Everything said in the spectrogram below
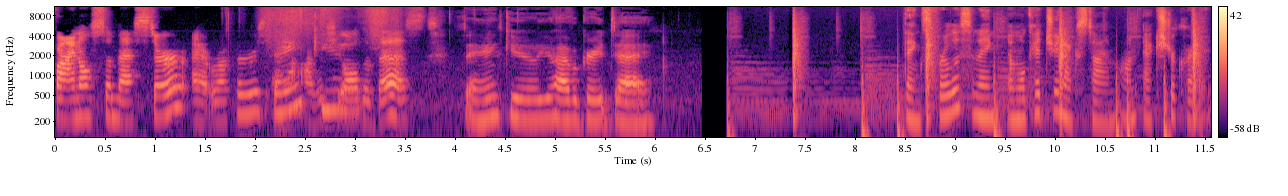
final semester at Rutgers. and Thank I wish you you. all the best. Thank you. You have a great day. Thanks for listening, and we'll catch you next time on Extra Credit.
